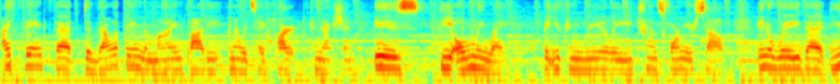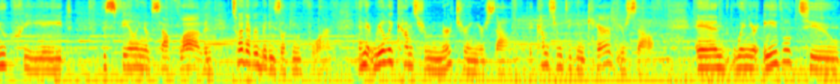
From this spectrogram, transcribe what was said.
I think that developing the mind-body and I would say heart connection is the only way that you can really transform yourself in a way that you create this feeling of self-love and it's what everybody's looking for. And it really comes from nurturing yourself. It comes from taking care of yourself. And when you're able to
